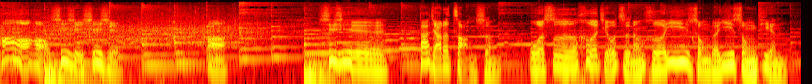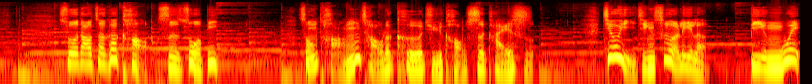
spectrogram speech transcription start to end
好好好，谢谢谢谢，啊，谢谢大家的掌声。我是喝酒只能喝一种的易中天。说到这个考试作弊，从唐朝的科举考试开始，就已经设立了。兵卫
